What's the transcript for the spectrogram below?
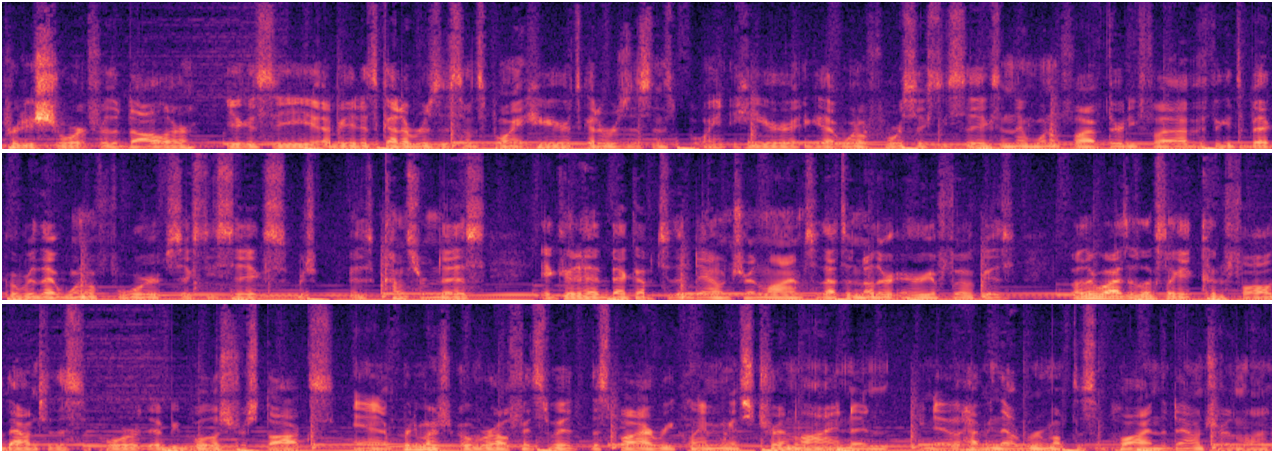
pretty short for the dollar. You can see, I mean, it's got a resistance point here. It's got a resistance point here. It got 104.66 and then 105.35. If it gets back over that 104.66, which is, comes from this, it could head back up to the downtrend line. So that's another area of focus. Otherwise, it looks like it could fall down to the support. That'd be bullish for stocks, and pretty much overall fits with the SPY reclaiming its trend line and you know having that room up the supply in the downtrend line.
